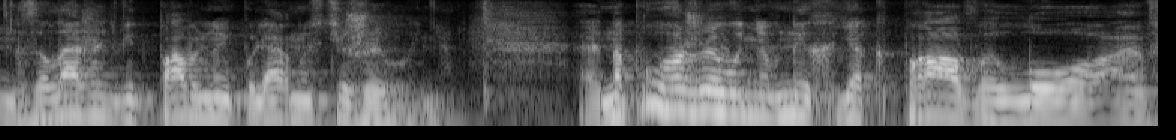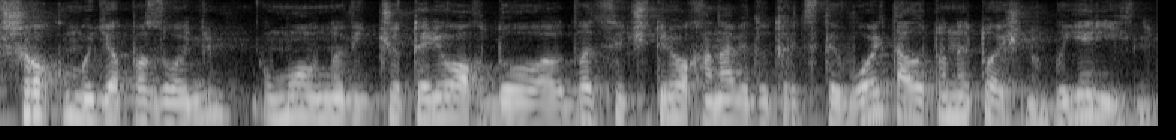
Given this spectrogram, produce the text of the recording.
залежать від правильної полярності живлення. Е, Напруга живлення в них, як правило, е, в широкому діапазоні, умовно від 4 до 24, а навіть до 30 вольт, але то не точно, бо є різні.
